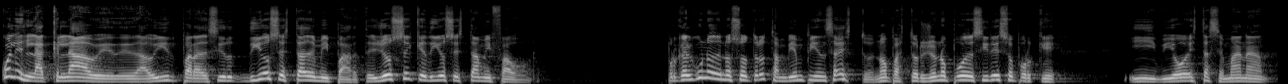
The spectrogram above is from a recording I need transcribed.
¿Cuál es la clave de David para decir, Dios está de mi parte, yo sé que Dios está a mi favor? Porque alguno de nosotros también piensa esto, no, pastor, yo no puedo decir eso porque, y vio esta semana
